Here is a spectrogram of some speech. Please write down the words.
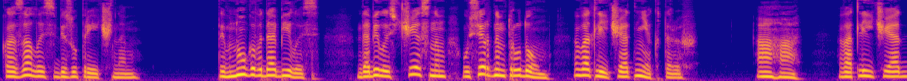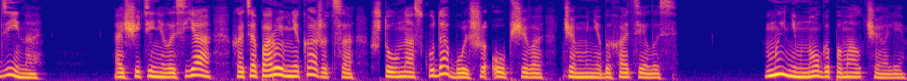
казалось безупречным. Ты многого добилась, добилась честным, усердным трудом, в отличие от некоторых. Ага, в отличие от Дина — Ощетинилась я, хотя порой мне кажется, что у нас куда больше общего, чем мне бы хотелось. Мы немного помолчали.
